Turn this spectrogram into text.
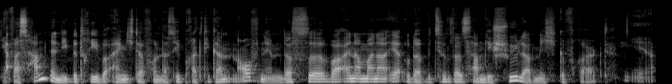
Ja, was haben denn die Betriebe eigentlich davon, dass sie Praktikanten aufnehmen? Das äh, war einer meiner, er oder beziehungsweise haben die Schüler mich gefragt. Ja,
